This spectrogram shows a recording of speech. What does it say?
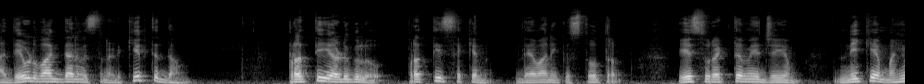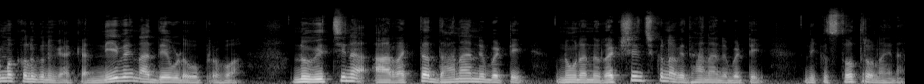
ఆ దేవుడు వాగ్దానం ఇస్తున్నాడు. కీర్తిద్దాం. ప్రతి అడుగులో ప్రతి సెకండ్ దేవానికి స్తోత్రం. ఏసు రక్తమే జయం. నీకే మహిమ కలుగునుగాక నీవే నా దేవుడవు ప్రభా నువ్వు ఇచ్చిన ఆ రక్త దానాన్ని బట్టి నువ్వు నన్ను రక్షించుకున్న విధానాన్ని బట్టి నీకు స్తోత్రం నాయన.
